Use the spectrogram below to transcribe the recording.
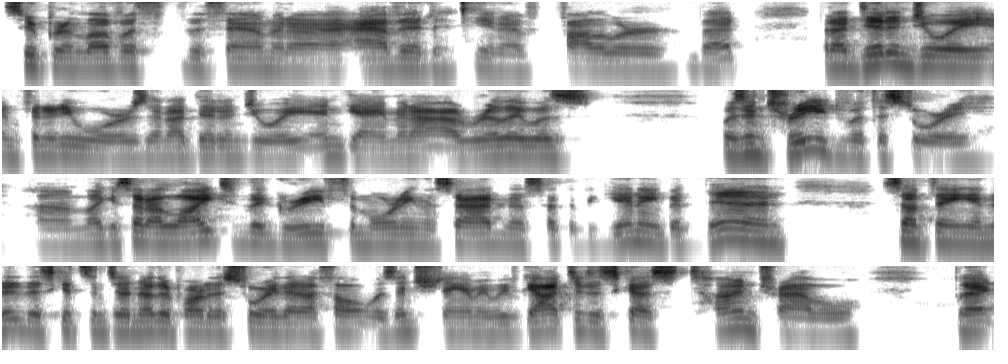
super in love with with them and a avid you know follower. But but I did enjoy Infinity Wars, and I did enjoy Endgame, and I, I really was was intrigued with the story. Um, like I said, I liked the grief, the mourning, the sadness at the beginning, but then something, and this gets into another part of the story that I thought was interesting. I mean, we've got to discuss time travel, but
